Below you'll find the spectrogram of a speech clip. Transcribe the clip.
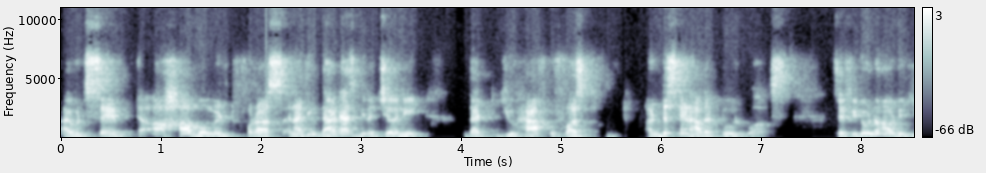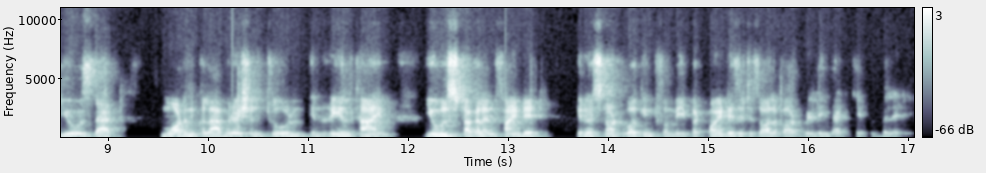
I would say, aha moment for us. And I think that has been a journey that you have to first understand how that tool works. So if you don't know how to use that modern collaboration tool in real time, you will struggle and find it, you know, it's not working for me. But point is, it is all about building that capability.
